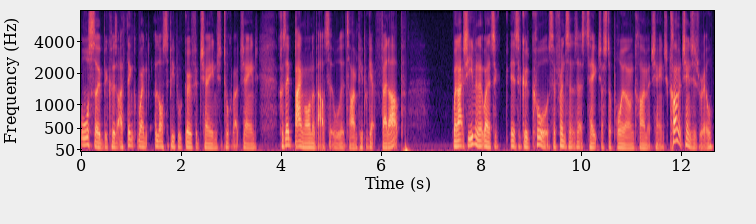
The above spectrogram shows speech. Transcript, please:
Also, because I think when a lot of people go for change and talk about change, because they bang on about it all the time, people get fed up. When actually, even when it's a it's a good cause. So, for instance, let's take just a oil on climate change. Climate change is real.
